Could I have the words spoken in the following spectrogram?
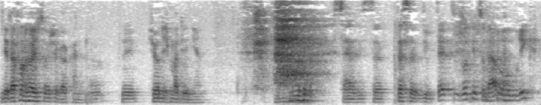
ja, davon höre ich zum Beispiel gar keinen. Ja, nee. Ich höre nicht mal den hier. Ist ja, das ist die, so viel zur Werberubrik.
